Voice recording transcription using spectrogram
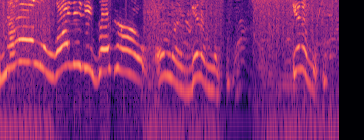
No! Why did he go through? Oh my, get him. Get him.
